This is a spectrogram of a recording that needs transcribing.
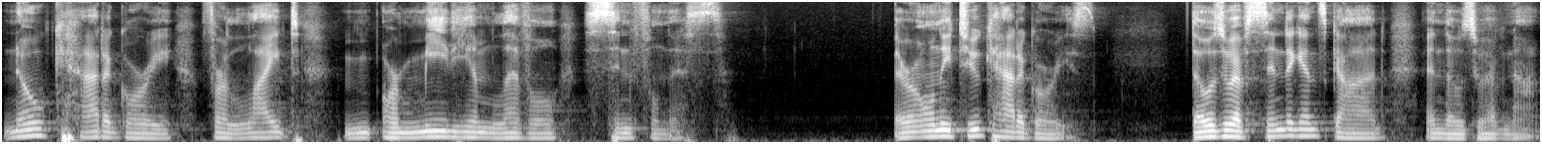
no category for light or medium level sinfulness. There are only two categories those who have sinned against God and those who have not.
